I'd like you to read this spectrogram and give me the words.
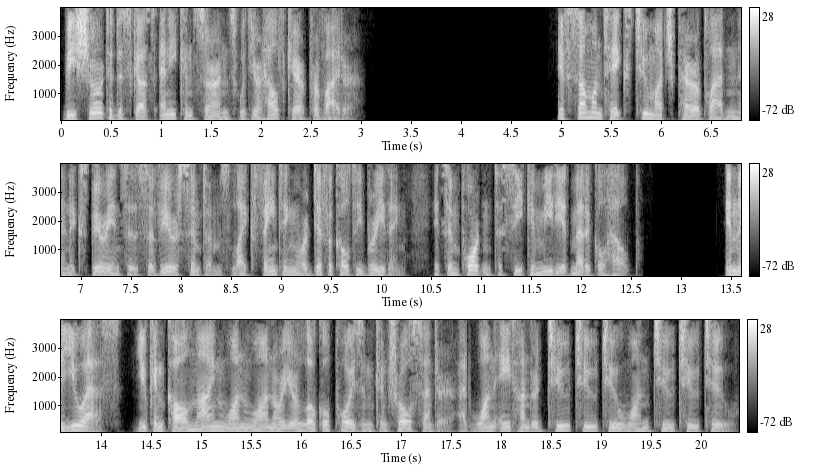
Be sure to discuss any concerns with your healthcare provider. If someone takes too much paraplatin and experiences severe symptoms like fainting or difficulty breathing, it's important to seek immediate medical help. In the U.S., you can call 911 or your local poison control center at 1-800-222-1222.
